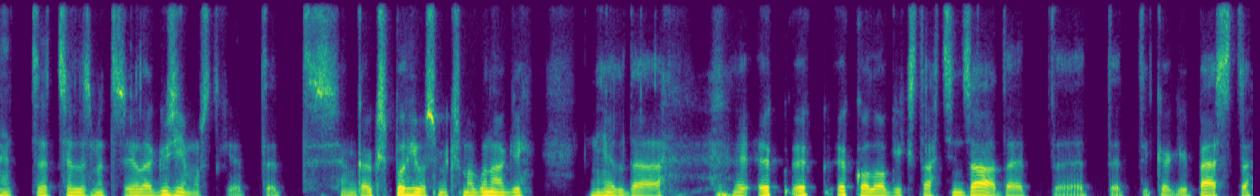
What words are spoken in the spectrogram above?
et, et selles mõttes ei ole küsimustki, et, et see on ka üks põhjus, miks ma kunagi nii-öelda ök ök ökoloogiks tahtsin saada, et, et, et ikkagi päästa,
